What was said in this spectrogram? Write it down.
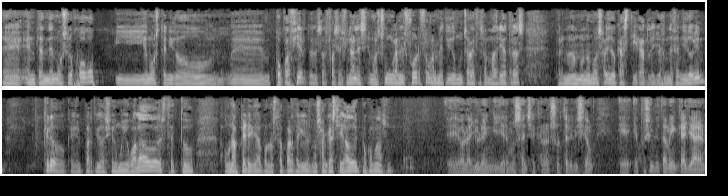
eh, entendemos el juego y hemos tenido eh, poco acierto en esas fases finales. Hemos hecho un gran esfuerzo, hemos metido muchas veces a Madrid atrás, pero no, hemos sabido castigarle. Ellos han defendido bien. Creo que el partido ha sido muy igualado, excepto alguna pérdida por nuestra parte que ellos nos han castigado y poco más. Eh, hola, Julen. Guillermo Sánchez, Canal Sur Televisión. Eh, ¿Es posible también que haya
